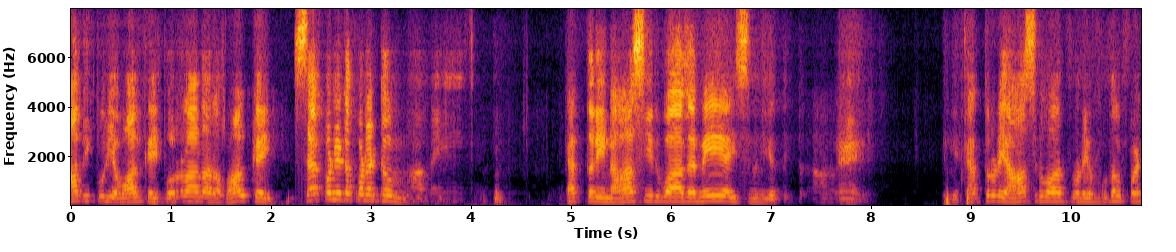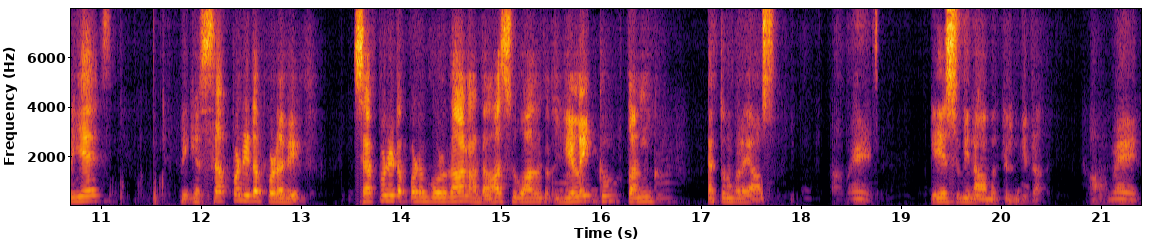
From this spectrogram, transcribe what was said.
ஆவிக்குரிய வாழ்க்கை பொருளாதார வாழ்க்கை செப்பனிடப்படட்டும். கர்த்தரின் ஆசீர்வாதமே ஐஸ்வர்யத்தை நீங்க கத்தருடைய ஆசீர்வாதத்தினுடைய முதல் படியே நீங்க செப்பனிடப்பட வேண்டும். செப்பனிடப்படும் போதுதான் அந்த ஆசீர்வாதம் நிலைக்கும் தங்கும். கத்தருங்களை உங்களை ஆமே இயேசுவி நாமத்தில் பிதா. ஆமென்.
